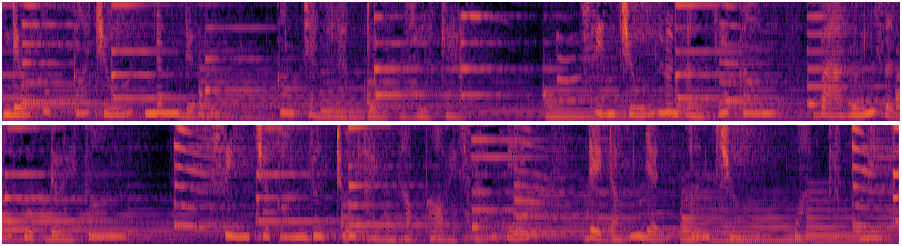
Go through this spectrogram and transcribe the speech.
nếu không có chúa nâng đỡ con chẳng làm được gì cả xin chúa luôn ở với con và hướng dẫn cuộc đời con. Xin cho con luôn trung thành học hỏi giáo lý để đón nhận ơn chúa qua các bí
